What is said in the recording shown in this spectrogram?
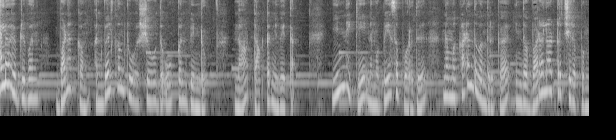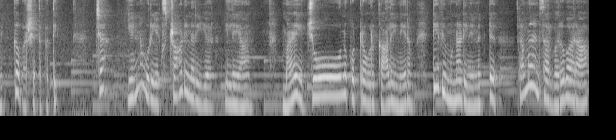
ஹலோ எவ்ரி ஒன் வணக்கம் and welcome to our show the open window நான் டாக்டர் நிவேதா. இன்னைக்கு நம்ம பேச போகிறது நம்ம கடந்து வந்திருக்க இந்த வரலாற்று சிறப்பு மிக்க வருஷத்தை பற்றி ச என்ன ஒரு எக்ஸ்ட்ராடினரி இயர் இல்லையா? மழை ஜோன்னு கொட்டுற ஒரு காலை நேரம் டிவி முன்னாடி நின்றுக்கிட்டு ரமணன் சார் வருவாரா?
